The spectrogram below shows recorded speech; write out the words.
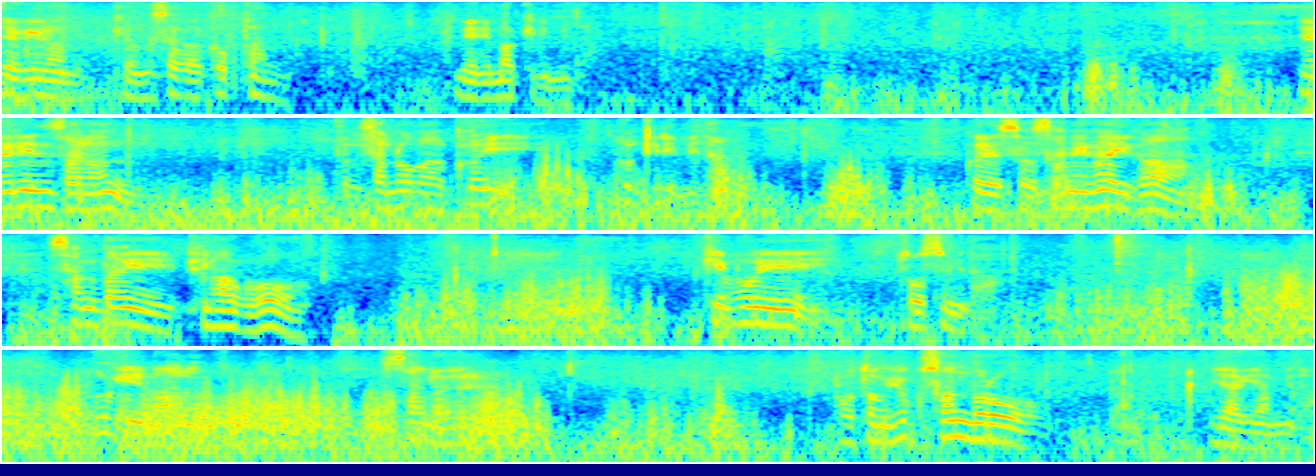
여기는 경사가 급한 내리막길입니다. 연인산은 등산로가 거의 흙길입니다. 그래서 산행하기가 상당히 편하고 기분이 좋습니다. 흙이 많은 산을 보통 육산로로 이야기합니다.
